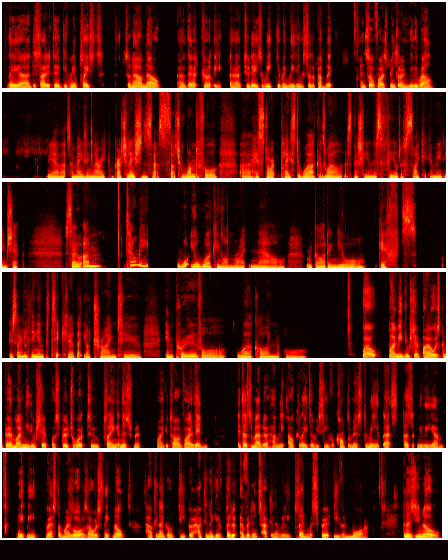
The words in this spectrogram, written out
they uh, decided to give me a place. So now I'm now uh, there currently uh, two days a week giving readings to the public. And so far, it's been going really well. Yeah, that's amazing, Larry. Congratulations. That's such a wonderful, uh, historic place to work as well, especially in this field of psychic and mediumship. So, um, tell me what you're working on right now regarding your gifts. Is there anything in particular that you're trying to improve or work on or? Well, my mediumship, I always compare my mediumship or spiritual work to playing an instrument my guitar violin, it doesn't matter how many accolades I receive or compliments. To me, that doesn't really um, make me rest on my laurels. I always think, no, how can I go deeper? How can I give better evidence? How can I really blend with spirit even more? And as you know,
